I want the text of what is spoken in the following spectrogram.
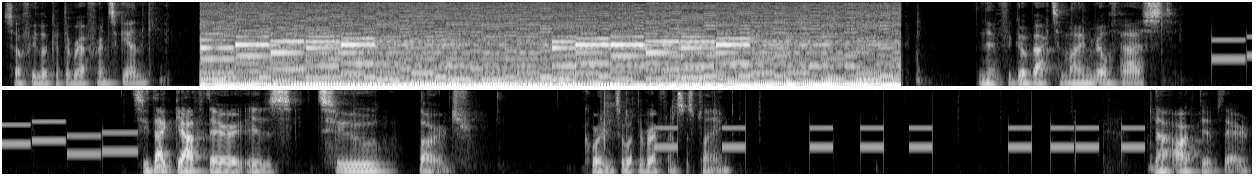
So if we look at the reference again. And then if we go back to mine real fast, see that gap there is too large, according to what the reference is playing. That octave there.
